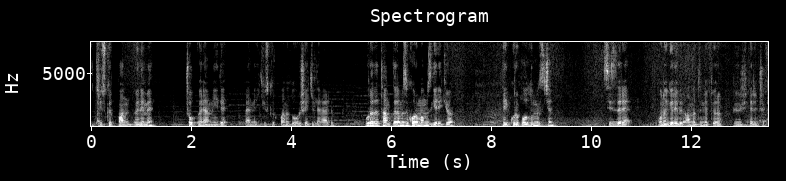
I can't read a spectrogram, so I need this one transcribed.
240 puanın önemi çok önemliydi. Ben de 240 puanı doğru şekilde verdim. Burada tanklarımızı korumamız gerekiyor. Tek grup olduğumuz için sizlere ona göre bir anlatım yapıyorum. Büyücülerin çünkü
